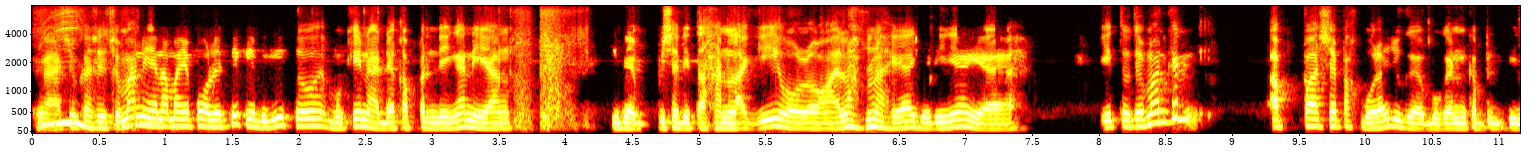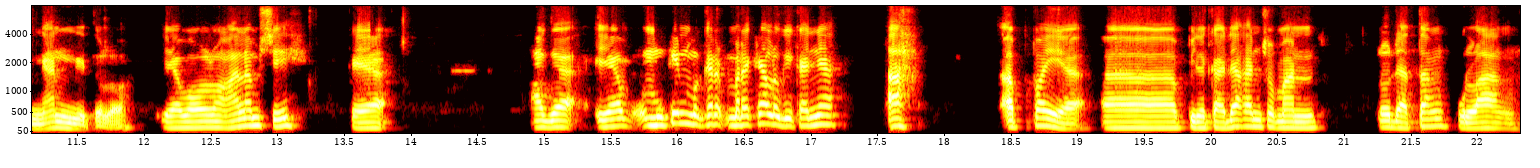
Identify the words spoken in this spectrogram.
nggak suka sih. Cuman ya namanya politik ya begitu. Mungkin ada kepentingan yang tidak bisa ditahan lagi walau alam lah ya jadinya ya itu cuman kan apa sepak bola juga bukan kepentingan gitu loh ya walau alam sih kayak agak ya mungkin mereka- logikanya ah apa ya eh, pilkada kan cuman lo datang pulang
